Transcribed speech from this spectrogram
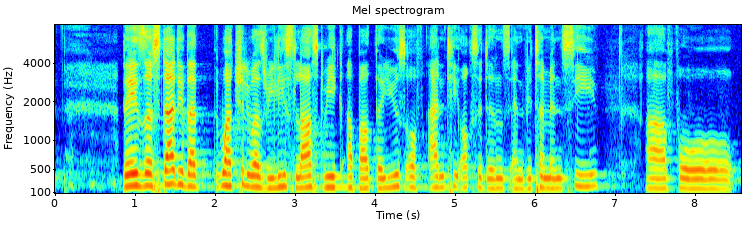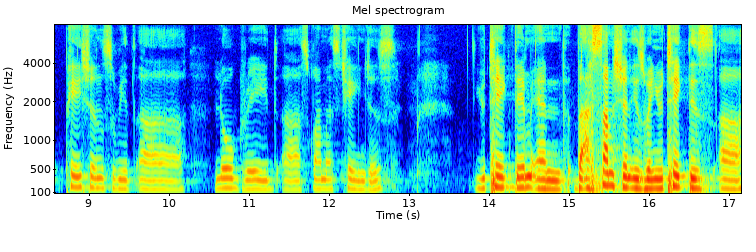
there's a study that actually was released last week about the use of antioxidants and vitamin C uh, for patients with uh, low-grade uh, squamous changes. You take them, and the assumption is when you take these uh,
